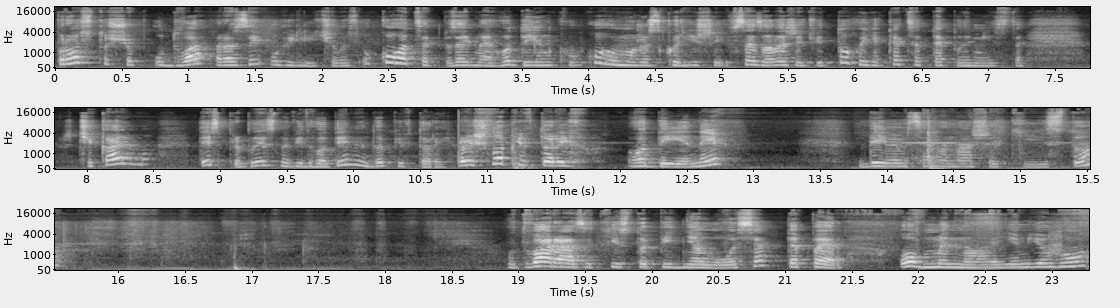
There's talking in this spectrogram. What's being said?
просто щоб у два рази увеличилось. У кого це займе годинку, у кого може скоріше, все залежить від того, яке це тепле місце. Чекаємо десь приблизно від години до півтори. Пройшло півтори години. Дивимося на наше тісто. В два рази тісто піднялося. Тепер обминаємо його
